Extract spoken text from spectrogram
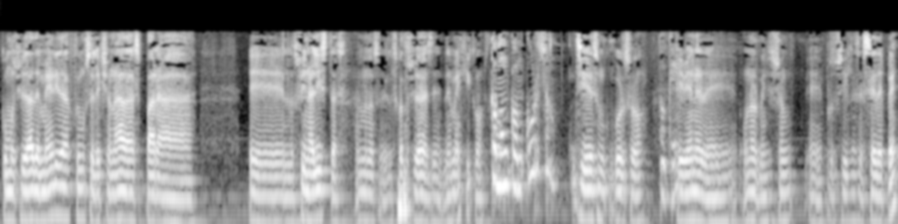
como ciudad de Mérida fuimos seleccionadas para eh, los finalistas, al menos de las cuatro ciudades de, México. ¿Como un concurso? Sí, es un concurso que viene de una organización, eh, por sus siglas es CDP.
